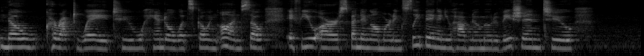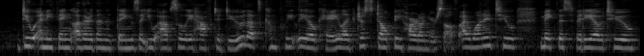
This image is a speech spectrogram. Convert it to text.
no correct way to handle what's going on. So if you are spending all morning sleeping and you have no motivation to do anything other than the things that you absolutely have to do, that's completely okay. Like just don't be hard on yourself. I wanted to make this video to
